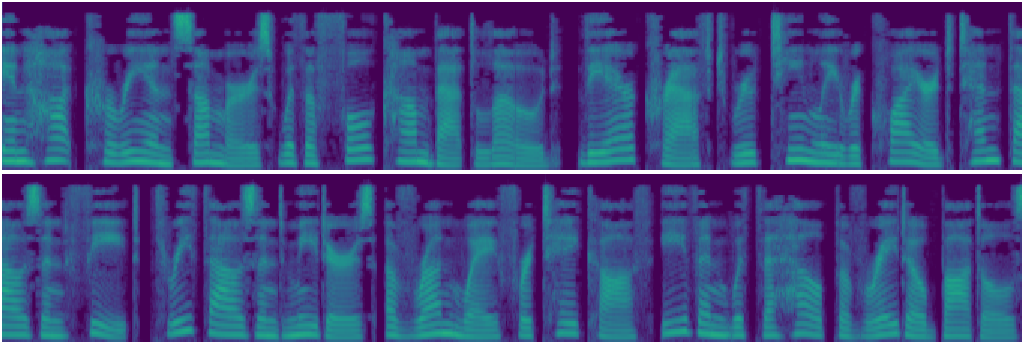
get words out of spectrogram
In hot Korean summers with a full combat load, the aircraft routinely required 10,000 feet 3,000 meters of runway for takeoff even with the help of RATO bottles,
